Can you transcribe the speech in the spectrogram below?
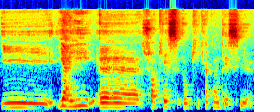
E, e aí, é, só que esse, o que, que acontecia?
